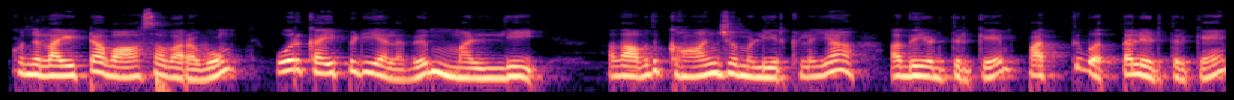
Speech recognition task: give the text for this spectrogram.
கொஞ்சம் லைட்டாக வாசம் வரவும் ஒரு கைப்பிடி அளவு மல்லி. அதாவது காஞ்ச மல்லி இருக்கு இல்லையா அது எடுத்திருக்கேன். பத்து வத்தல் எடுத்திருக்கேன்.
